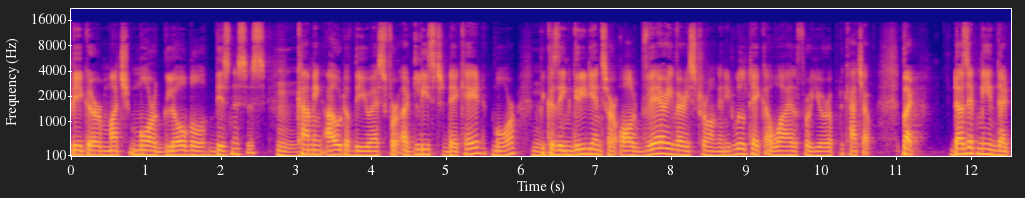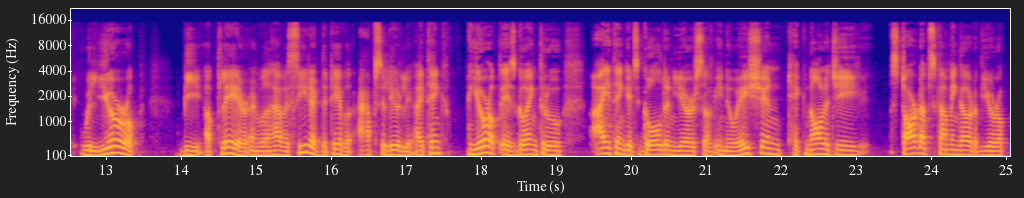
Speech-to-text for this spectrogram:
bigger, much more global businesses mm. coming out of the US for at least a decade more mm. because the ingredients are all very, very strong and it will take a while for Europe to catch up. But does it mean that will Europe be a player and will have a seat at the table? Absolutely. I think Europe is going through, I think it's golden years of innovation, technology, startups coming out of Europe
